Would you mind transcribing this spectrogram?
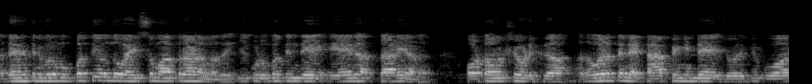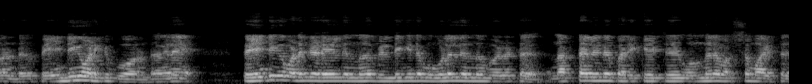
അദ്ദേഹത്തിന് വെറും മുപ്പത്തിയൊന്ന് വയസ്സ് മാത്രമാണുള്ളത് ഈ കുടുംബത്തിന്റെ ഏക അത്താണിയാണ്. ഓട്ടോറിക്ഷ ഓടിക്കുക അതുപോലെ തന്നെ ടാപ്പിങ്ങിന്റെ ജോലിക്ക് പോവാറുണ്ട് പെയിന്റിംഗ് പണിക്ക് പോവാറുണ്ട്. അങ്ങനെ പെയിന്റിംഗ് പണിന്റെ ഇടയിൽ നിന്ന് ബിൽഡിങ്ങിന്റെ മുകളിൽ നിന്നും വീണിട്ട് നട്ടലിന് പരിക്കേറ്റ് ഒന്നര വർഷമായിട്ട്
